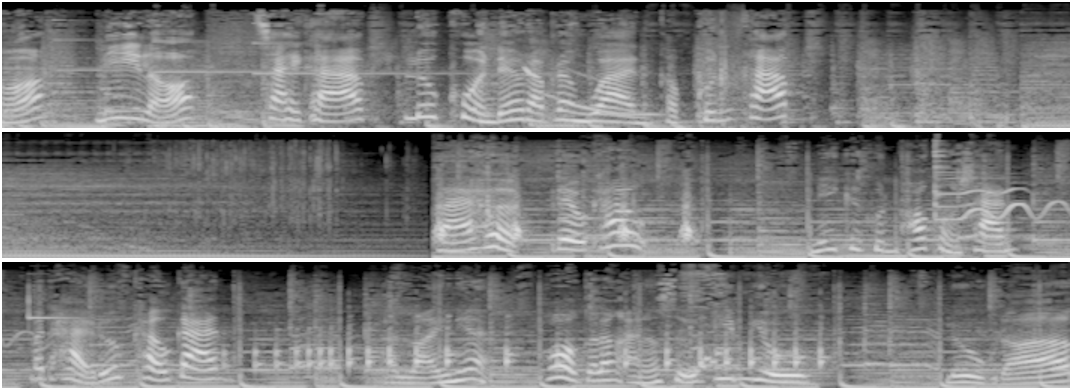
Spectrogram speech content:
ฮะนี่เหรอ ใช่ครับ ลูกควรได้รับรางวัล ขอบคุณครับแปเหอะ เร็วเข้า นี่คือคุณพ่อของฉัน มาถ่ายรูปเขากัน อะไรเนี่ย พ่อกำลังอ่านหนังสือพิมพ์อยู่ ลูกรัก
